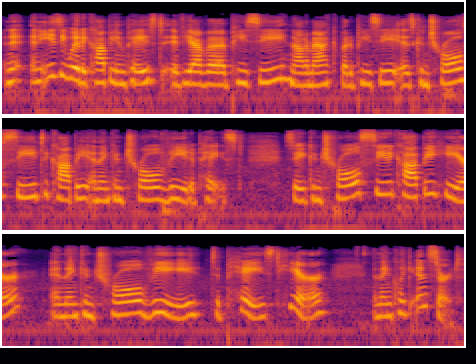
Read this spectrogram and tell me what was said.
And an easy way to copy and paste if you have a PC, not a Mac, but a PC, is Control C to copy and then Control V to paste. So you Control C to copy here and then Control V to paste here and then click Insert.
